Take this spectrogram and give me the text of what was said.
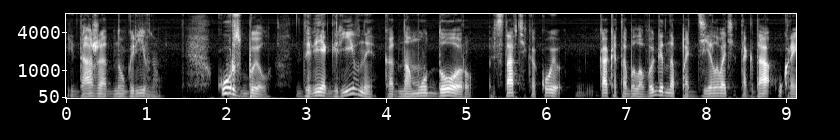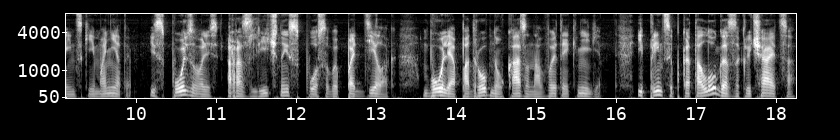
и даже 1 гривну. Курс был 2 гривны к 1 доллару. Представьте, какую, как это было выгодно подделывать тогда украинские монеты. Использовались различные способы подделок, более подробно указано в этой книге. И принцип каталога заключается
